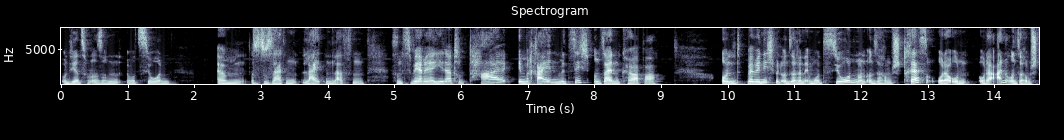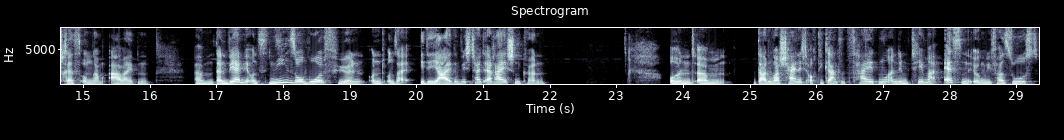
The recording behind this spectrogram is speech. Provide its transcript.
und wir uns von unseren Emotionen ähm, sozusagen leiten lassen. Sonst wäre ja jeder total im Reinen mit sich und seinem Körper. Und wenn wir nicht mit unseren Emotionen und unserem Stress oder, un oder an unserem Stressumgang arbeiten, ähm, dann werden wir uns nie so wohlfühlen und unser Idealgewicht halt erreichen können. Und ähm, da du wahrscheinlich auch die ganze Zeit nur an dem Thema Essen irgendwie versuchst,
